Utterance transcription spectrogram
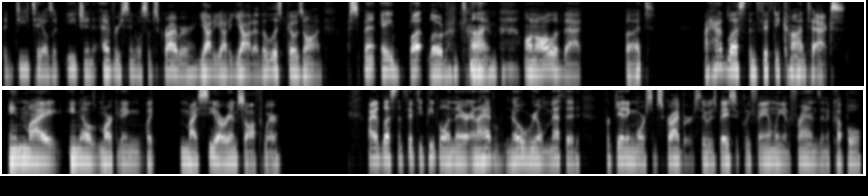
the details of each and every single subscriber yada yada yada. The list goes on. I spent a buttload of time on all of that but i had less than 50 contacts in my email marketing like my CRM software. I had less than 50 people in there and I had no real method for getting more subscribers. It was basically family and friends and a couple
